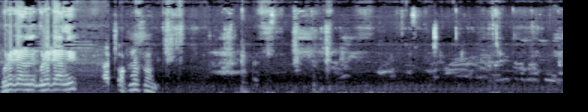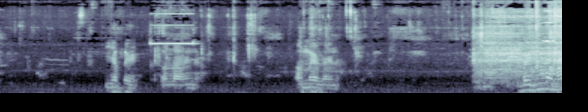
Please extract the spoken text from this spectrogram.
బుల్లెట్ ఏంది? బుల్లెట్ ఏంది? ఒక నిమిషం. ఈ అబ్బాయి వాళ్ళ ఆయన అమ్మాయి వాళ్ళ ఆయన. అబ్బాయి చూడమ్మా.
